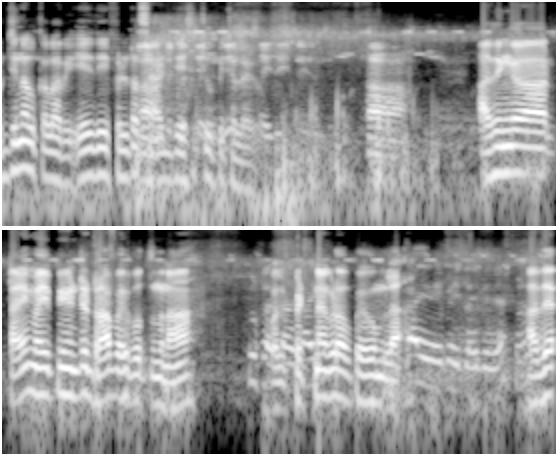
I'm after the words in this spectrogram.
ఒరిజినల్ కలర్ ఏది ఫిల్టర్స్ యాడ్ చేసి చూపించలేదు. అది ఇంకా టైం అయిపోయి ఉంటే డ్రాప్ అయిపోతుందినా. వాళ్ళు పెట్టినా కూడా ఉపయోగంలా. అదే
